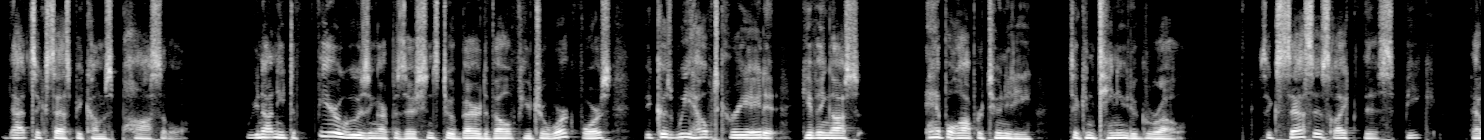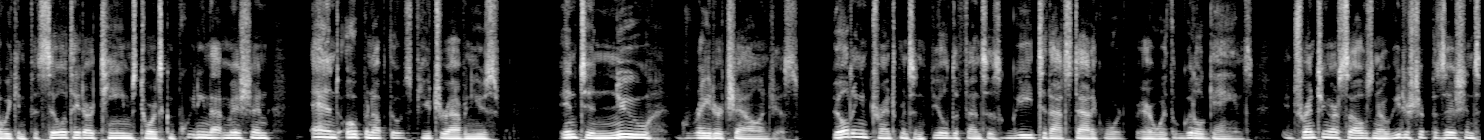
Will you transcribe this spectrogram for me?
that success becomes possible. We do not need to fear losing our positions to a better developed future workforce because we helped create it, giving us ample opportunity to continue to grow. Successes like this speak that we can facilitate our teams towards completing that mission and open up those future avenues into new, greater challenges. Building entrenchments and field defenses lead to that static warfare with little gains. Entrenching ourselves in our leadership positions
